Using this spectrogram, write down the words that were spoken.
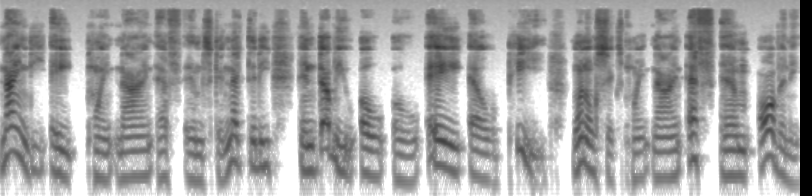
98.9 FM Schenectady, and WOOALP 106.9 FM Albany,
